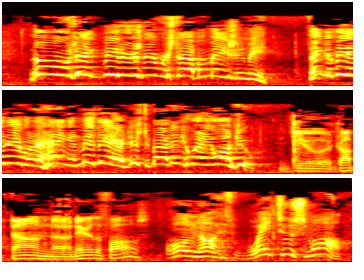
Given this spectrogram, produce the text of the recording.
Those egg beaters never stop amazing me. Think of being able to hang in midair just about anywhere you want to. Did you uh, drop down uh, near the falls? oh, no, it's way too small.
